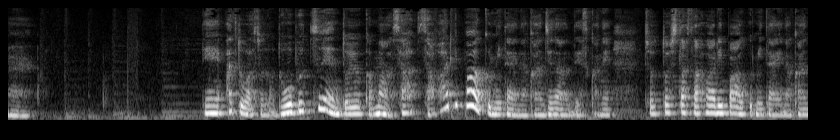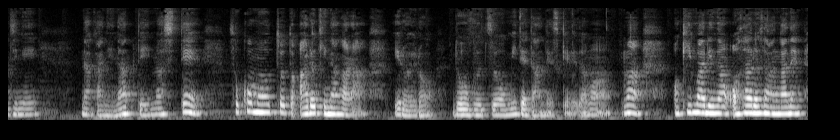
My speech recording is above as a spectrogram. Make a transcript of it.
うん。であとはその動物園というか、まあ、サファリパークみたいな感じなんですかね。ちょっとしたサファリパークみたいな感じに中になっていましてそこもちょっと歩きながらいろいろ動物を見てたんですけれどもまあお決まりのお猿さんがね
